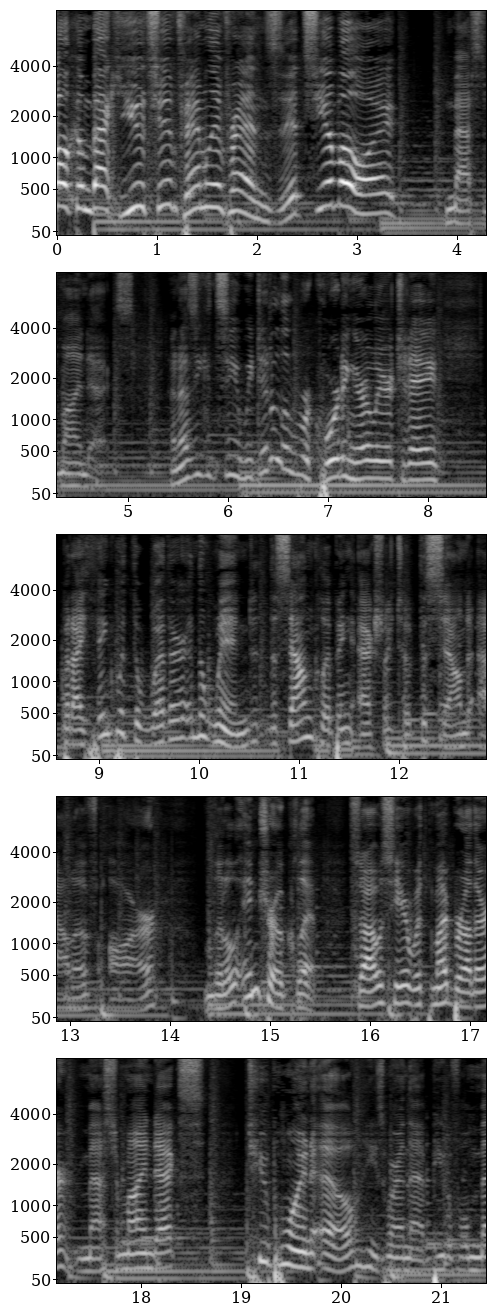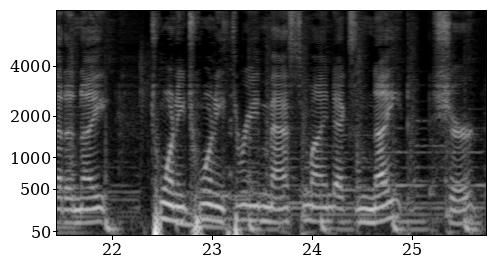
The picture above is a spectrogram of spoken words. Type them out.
Welcome back, YouTube family and friends. It's your boy, Mastermind X. And as you can see, we did a little recording earlier today, but I think with the weather and the wind, the sound clipping actually took the sound out of our little intro clip. So I was here with my brother, Mastermind X 2.0. He's wearing that beautiful Meta Knight 2023 Mastermind X Knight shirt.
